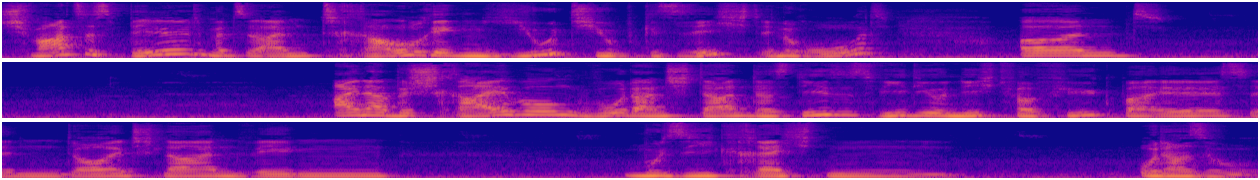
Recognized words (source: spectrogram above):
schwarzes Bild mit so einem traurigen YouTube-Gesicht in Rot und einer Beschreibung, wo dann stand, dass dieses Video nicht verfügbar ist in Deutschland wegen Musikrechten oder so.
